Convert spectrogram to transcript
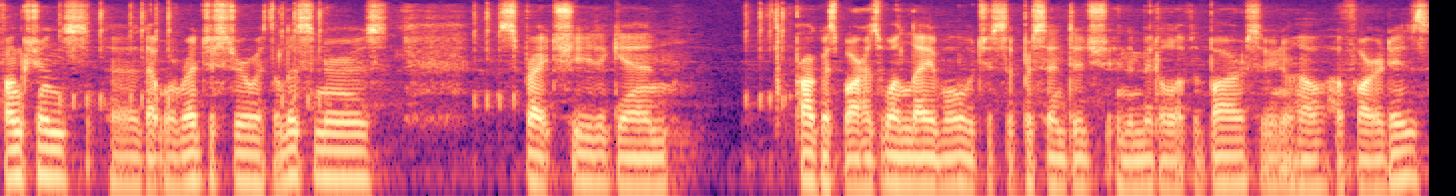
functions uh, that will register with the listeners. Sprite sheet again. Progress bar has one label, which is a percentage in the middle of the bar, so you know how, how far it is.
